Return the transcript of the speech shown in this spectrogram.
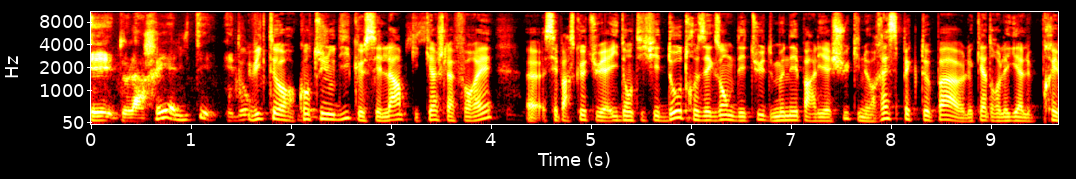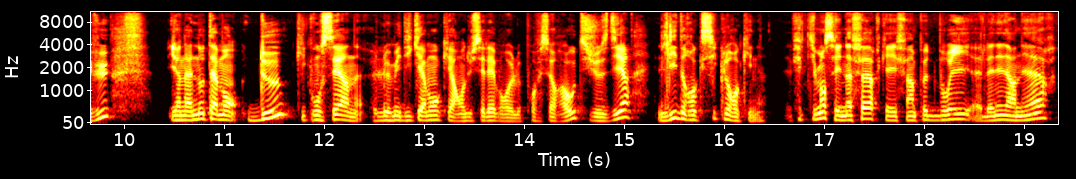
et de la réalité. Et donc... Victor, quand tu nous dis que c'est l'arbre qui cache la forêt, euh, c'est parce que tu as identifié d'autres exemples d'études menées par l'IHU qui ne respectent pas euh, le cadre légal prévu. Il y en a notamment deux qui concernent le médicament qui a rendu célèbre le professeur Raoult, si j'ose dire, l'hydroxychloroquine. Effectivement, c'est une affaire qui avait fait un peu de bruit l'année dernière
